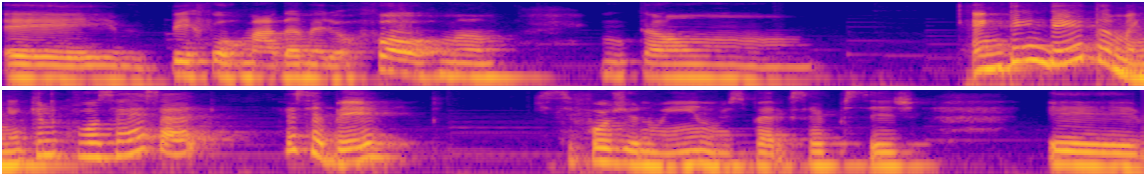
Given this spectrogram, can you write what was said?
é, performar da melhor forma. Então, é entender também aquilo que você recebe, receber, que se for genuíno, espero que sempre seja, é,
